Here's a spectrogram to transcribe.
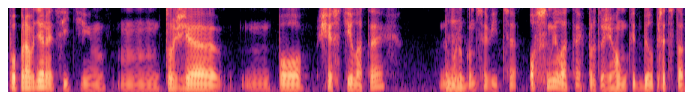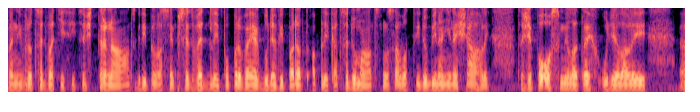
Popravdě necítím. Mm, to, že mm, po šesti letech nebo hmm. dokonce více, osmi letech, protože HomeKit byl představený v roce 2014, kdy vlastně předvedli poprvé, jak bude vypadat aplikace domácnost a od té doby na ní nešáhli. Takže po osmi letech udělali uh,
